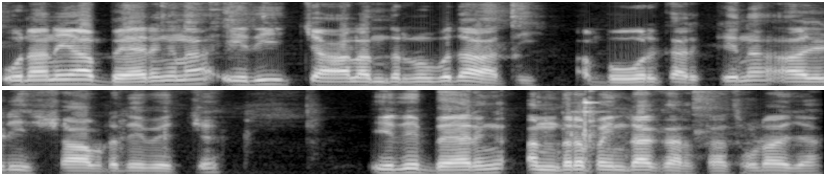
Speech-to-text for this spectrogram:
ਉਹਨਾਂ ਨੇ ਆ ਬੈਰਿੰਗ ਨਾ ਇਹਦੀ ਚਾਲ ਅੰਦਰ ਨੂੰ ਵਧਾਤੀ ਆ ਬੋਰ ਕਰਕੇ ਨਾ ਆ ਜਿਹੜੀ ਸ਼ਾਫਟ ਦੇ ਵਿੱਚ ਇਹਦੇ ਬੈਰਿੰਗ ਅੰਦਰ ਪੈਂਦਾ ਕਰਤਾ ਥੋੜਾ ਜਿਹਾ।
